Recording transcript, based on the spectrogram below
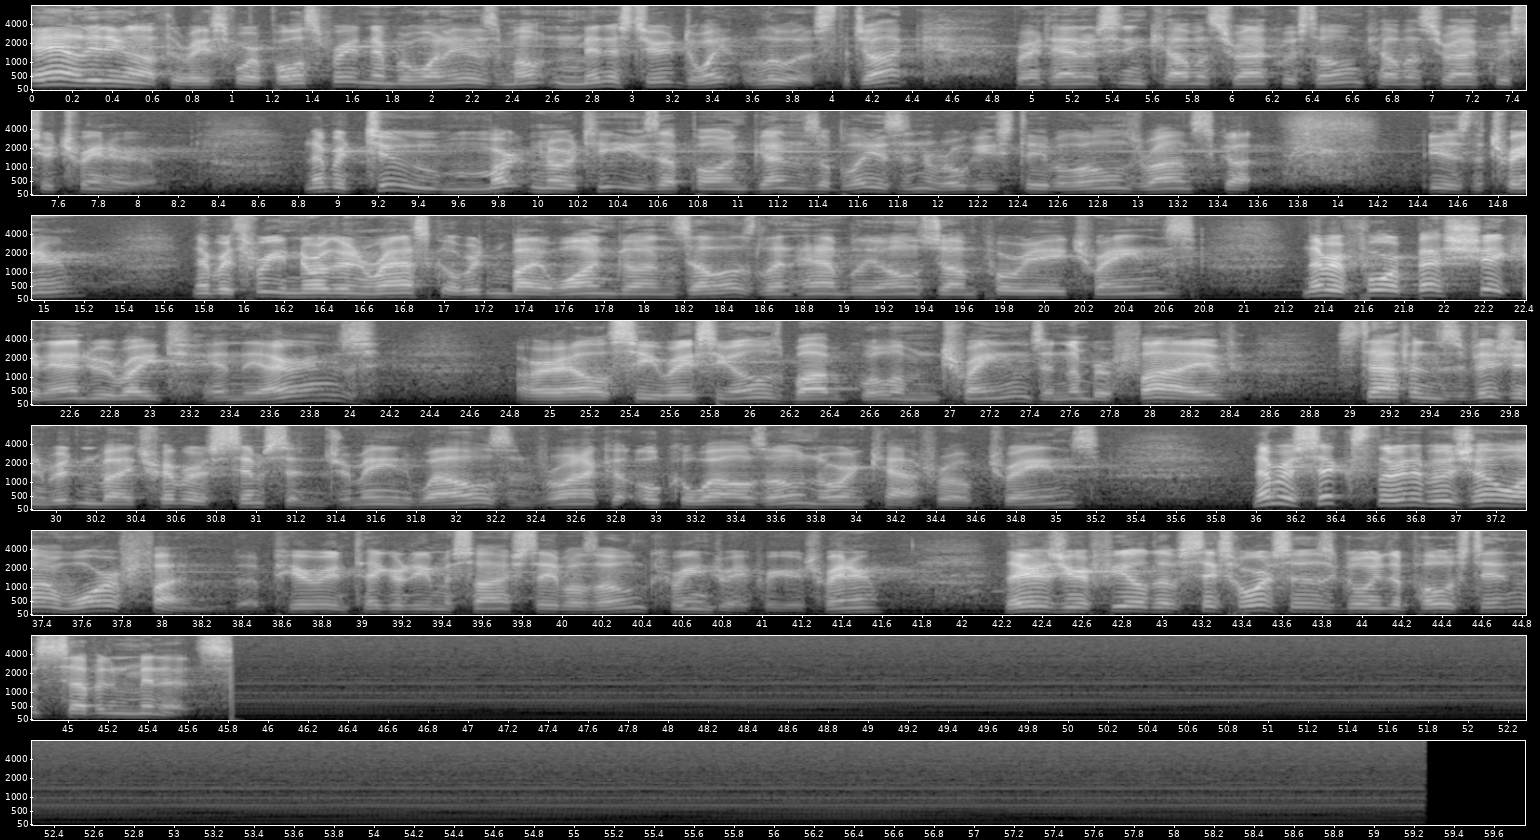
And leading off the race for post parade, number one is Mountain Minister Dwight Lewis, the jock. Brent Anderson, Calvin Stronquist own. Calvin Stronquist, your trainer. Number two, Martin Ortiz up on Guns Ablazing. Rogie Stable owns. Ron Scott is the trainer. Number three, Northern Rascal, ridden by Juan Gonzalez. Len Hambley owns. John Poirier trains. Number four, Best Shaken, Andrew Wright in the irons. RLC Racing owns. Bob Gwillem trains. And number five, Staffan's Vision, written by Trevor Simpson, Jermaine Wells, and Veronica Oka-Wells own. Norrin Calfrobe trains. Number six, Lorena Bougeot on War Fund, the Pure Integrity Massage Stables own. Corrine Draper, your trainer. There's your field of six horses going to post in seven minutes.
